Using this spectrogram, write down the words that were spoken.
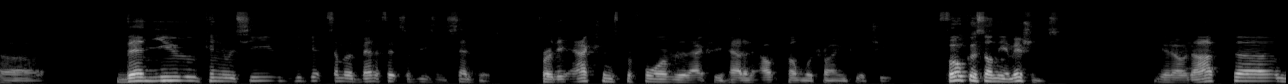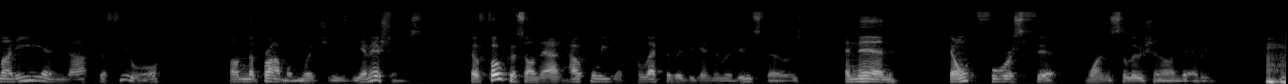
Uh, then you can receive, you get some of the benefits of these incentives for the actions performed that actually had an outcome we're trying to achieve. Focus on the emissions, you know, not the money and not the fuel, on the problem, which is the emissions. So focus on that. How can we collectively begin to reduce those? And then don't force fit one solution onto everybody. Mm-hmm.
